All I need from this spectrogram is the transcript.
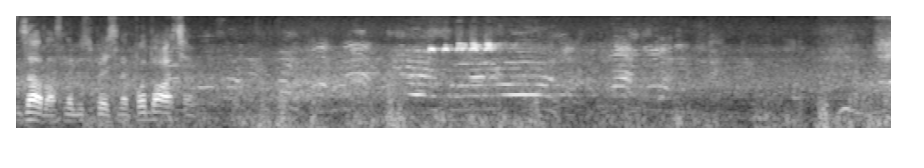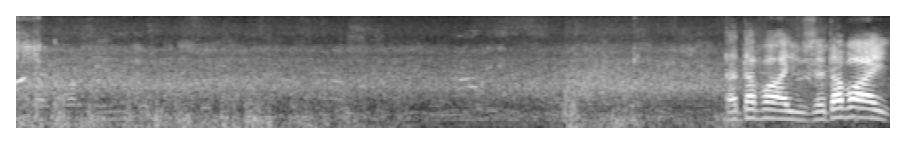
зараз небезпечна подача. Та давай уже, давай.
